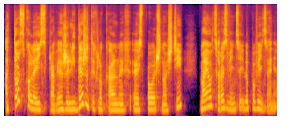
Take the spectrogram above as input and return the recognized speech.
a to z kolei sprawia, że liderzy tych lokalnych e, społeczności mają coraz więcej do powiedzenia.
